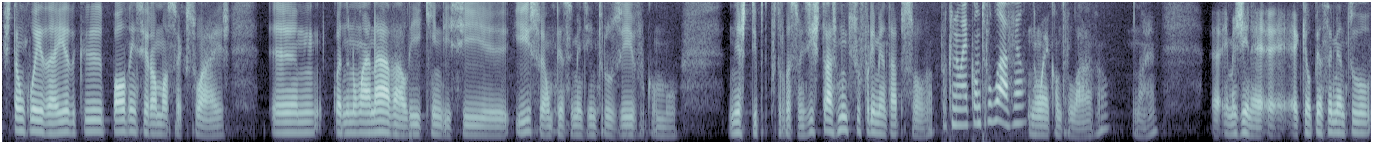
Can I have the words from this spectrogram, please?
estão com a ideia de que podem ser homossexuais Hum, quando não há nada ali que indicie isso, é um pensamento intrusivo, como neste tipo de perturbações. Isto traz muito sofrimento à pessoa. Porque não é controlável. Não é controlável, não é? Uh, imagina, é, é, aquele pensamento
